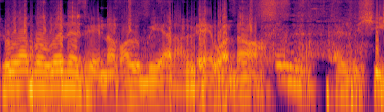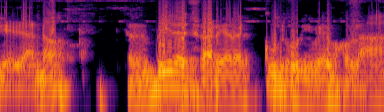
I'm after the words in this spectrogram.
။လူဟာပေါ်ပဲနဲ့ဆိုရင်တော့ဘာလို့ပေးရတာလဲပေါ့နော်။ဒီမှာအဲ့လိုရှိတယ်ဗျာနော်အဲ့ဒါပေးတဲ့ဆိုတာတွေကလည်းကုသိုလ်တွေပဲမဟုတ်လား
